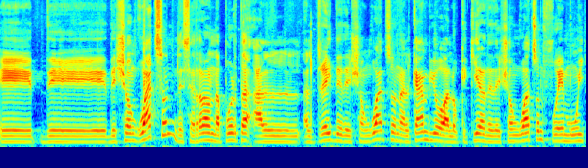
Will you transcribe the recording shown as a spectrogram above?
eh, de, de, Sean Watson. Le cerraron la puerta al, trade de Deshaun Watson, al cambio, a lo que quieran de Deshaun Watson. Fue muy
